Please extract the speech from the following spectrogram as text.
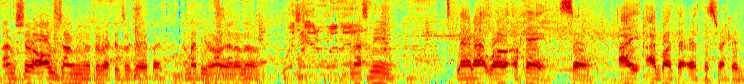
I'm, sure all the John Lee records are great, but I might be wrong. I don't know. And that's me. Man, I, well, okay, so I, I bought the Earthless record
